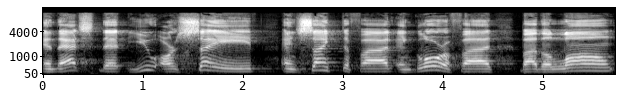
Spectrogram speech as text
and that's that you are saved and sanctified and glorified by the long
